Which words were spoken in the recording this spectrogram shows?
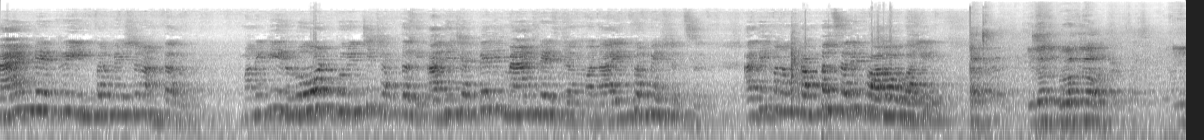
మ్యాండేటరీ ఇన్ఫర్మేషన్ అంటారు. మనకి రోడ్ గురించి చెప్తుంది. అది చెప్పేది మ్యాండేటరీ అనమాట ఆ ఇన్ఫర్మేషన్స్ అది మనం కంపల్సరీ ఫాలో అవ్వాలి. ఈరోజు ప్రోగ్రామ్ ఈ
